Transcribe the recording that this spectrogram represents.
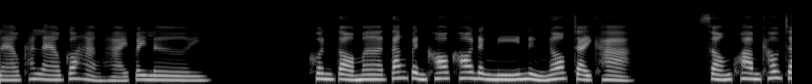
แล้วค่ะแล้วก็ห่างหายไปเลย คนต่อมาตั้งเป็นข้อข้อดังนี้หนึ่งนอกใจค่ะ 2. ความเข้าใจ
